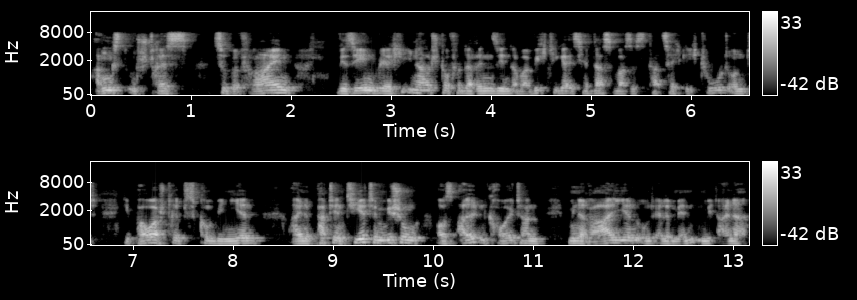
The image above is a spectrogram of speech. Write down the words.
Angst und Stress zu befreien. Wir sehen, welche Inhaltsstoffe darin sind, aber wichtiger ist ja das, was es tatsächlich tut. Und die Powerstrips kombinieren eine patentierte Mischung aus alten Kräutern, Mineralien und Elementen mit einer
